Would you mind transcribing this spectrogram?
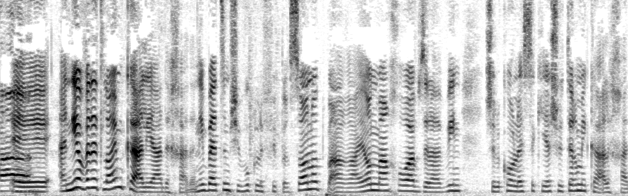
אה, אני עובדת לא עם קהל יעד אחד, אני בעצם שיווק לפי פרסונות, הרעיון מאחוריו זה להבין שלכל עסק יש יותר מקהל אחד.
